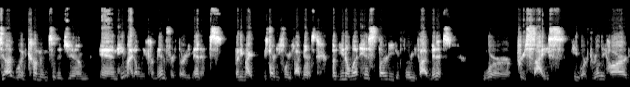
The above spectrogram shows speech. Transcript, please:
Doug would come into the gym and he might only come in for 30 minutes but he might 30, 45 minutes. But you know what? His 30 to 45 minutes were precise. He worked really hard.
